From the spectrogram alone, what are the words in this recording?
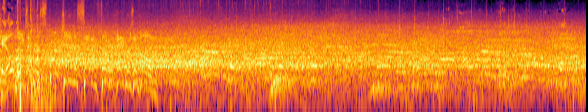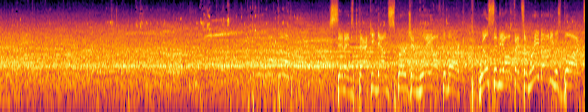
Hill leaves it for Spurgeon in the seventh third, hammers home. Simmons backing down Spurgeon, way off the mark. Wilson, the offensive rebound, he was blocked.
